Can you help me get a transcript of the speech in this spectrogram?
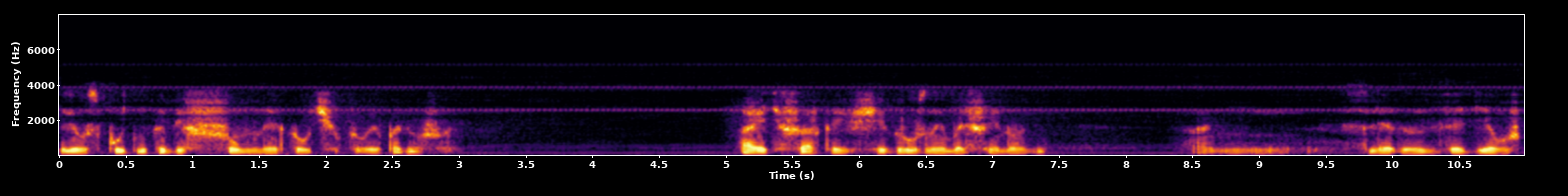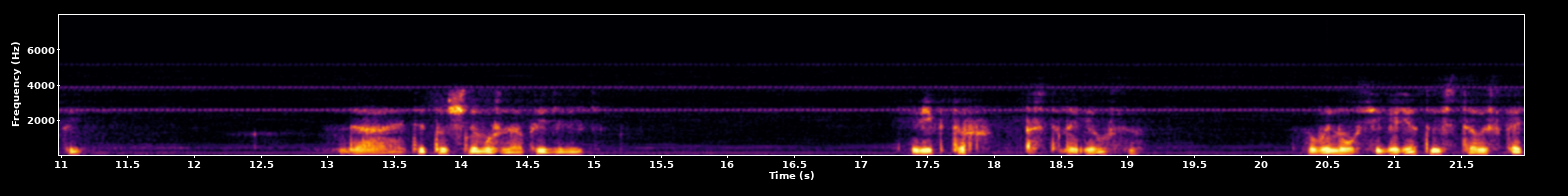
или у спутника бесшумные каучуковые подошвы. А эти шаркающие грузные большие ноги, они следуют за девушкой. Да, это точно можно определить. Виктор остановился, вынул сигарету и стал искать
